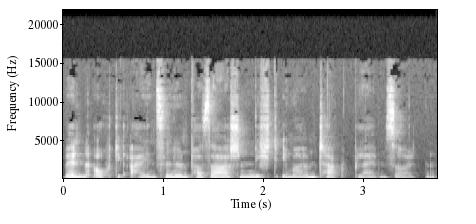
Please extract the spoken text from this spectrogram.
wenn auch die einzelnen Passagen nicht immer im Takt bleiben sollten.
